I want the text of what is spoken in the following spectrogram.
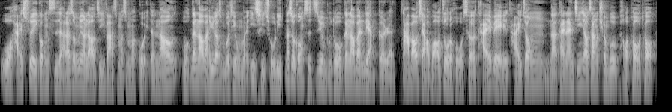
我还睡公司啊，那时候没有劳基法什么什么鬼的。然后我跟老板遇到什么问题，我们一起处理。那时候公司资源不多，我跟老板两个人大包小包坐的火车，台北、台中。那台南经销商全部跑透透，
